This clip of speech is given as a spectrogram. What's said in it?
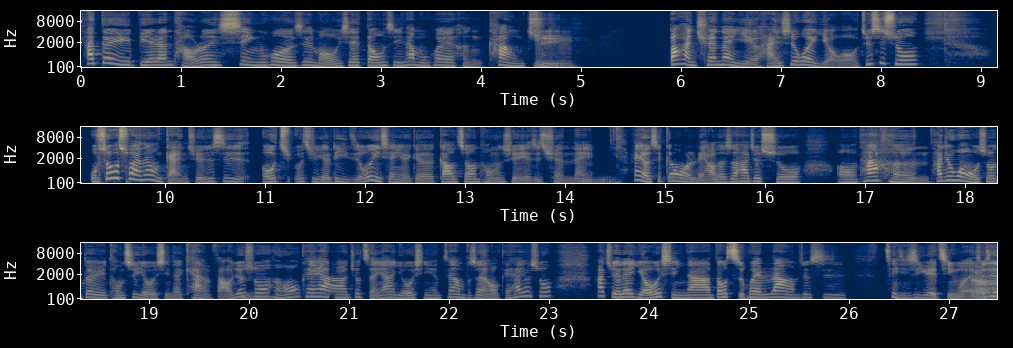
他对于别人讨论性或者是某一些东西，他们会很抗拒。包含圈内也还是会有哦，就是说我说不出来那种感觉。就是我举我举个例子，我以前有一个高中同学也是圈内，他有次跟我聊的时候，他就说：“哦，他很，他就问我说，对于同志游行的看法，我就说很 OK 啊，就怎样游行这样不是很 OK？” 他就说他觉得游行啊，都只会让就是。这已经是月经文，就是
